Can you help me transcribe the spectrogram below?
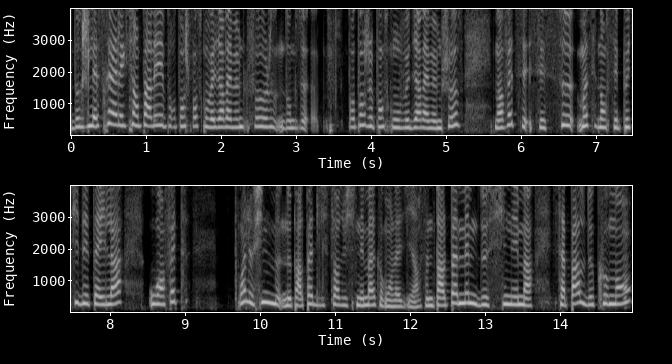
donc je laisserai Alexis en parler. Pourtant, je pense qu'on va dire la même chose. Donc, pourtant, je pense qu'on veut dire la même chose. Mais en fait, c'est ce, moi, c'est dans ces petits détails-là où en fait. Pour moi, le film ne parle pas de l'histoire du cinéma, comme on l'a dit. hein. Ça ne parle pas même de cinéma. Ça parle de comment,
